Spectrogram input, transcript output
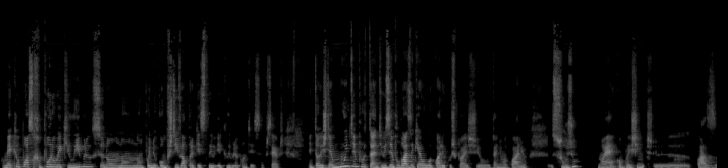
Como é que eu posso repor o equilíbrio se eu não, não, não ponho o combustível para que esse equilíbrio aconteça, percebes? Então isto é muito importante. E o exemplo básico é o aquário com os peixes. Eu tenho um aquário sujo, não é? Com peixinhos uh, quase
